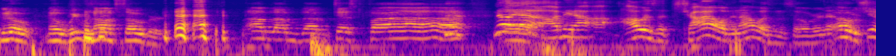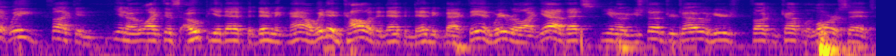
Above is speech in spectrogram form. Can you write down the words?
we, no, no, we were not sober. I'm, I'm, I'm testify. No, yeah, I mean, I, I was a child and I wasn't sober. That, Oh shit, we fucking, you know, like this opiate epidemic now. We didn't call it an epidemic back then. We were like, yeah, that's, you know, you stubbed your toe, here's a fucking couple of Lorcets,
